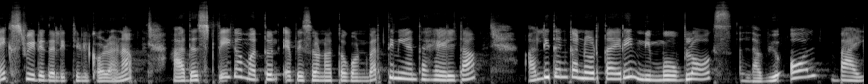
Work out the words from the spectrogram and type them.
ನೆಕ್ಸ್ಟ್ ವೀಡಿಯೋದಲ್ಲಿ ತಿಳ್ಕೊಳ್ಳೋಣ. ಆದಷ್ಟು ಬೇಗ ಮತ್ತೊಂದು ಎಪಿಸೋಡ್ನ ತೊಗೊಂಡು ಬರ್ತೀನಿ ಅಂತ ಹೇಳ್ತಾ, ಅಲ್ಲಿ ತನಕ ನೋಡ್ತಾ ಇರಿ ನಿಮ್ಮ blogs love you all bye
